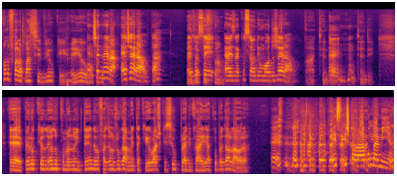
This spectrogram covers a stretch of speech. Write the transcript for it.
Quando fala parte civil, o quê? Aí eu É, general, é geral, tá? É É você execução. a execução de um modo geral. Ah, entendi. É. Entendi. É, pelo que eu, eu como eu não entendo, eu vou fazer um julgamento aqui. Eu acho que se o prédio cair, a culpa é da Laura. É. E se estourar, a culpa é minha. O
